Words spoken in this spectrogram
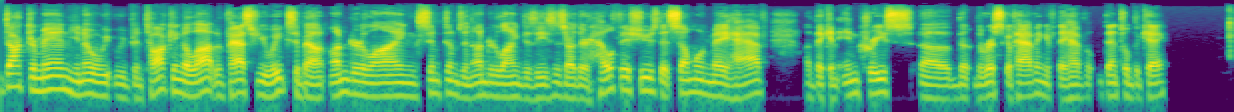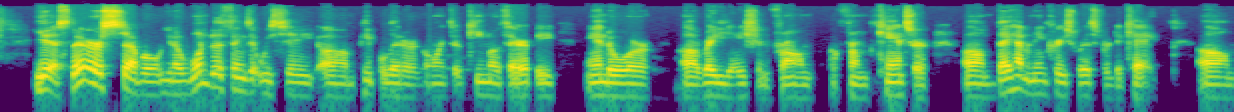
Dr. Mann, you know, we, have been talking a lot the past few weeks about underlying symptoms and underlying diseases. Are there health issues that someone may have uh, that can increase uh, the, the risk of having if they have dental decay? Yes, there are several. You know, one of the things that we see um, people that are going through chemotherapy and or uh, radiation from from cancer, um, they have an increased risk for decay. Um,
